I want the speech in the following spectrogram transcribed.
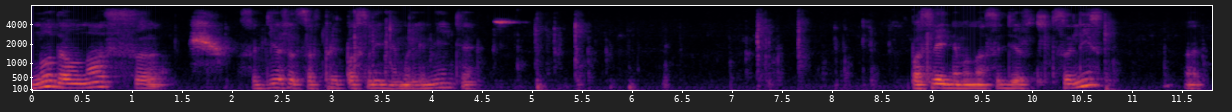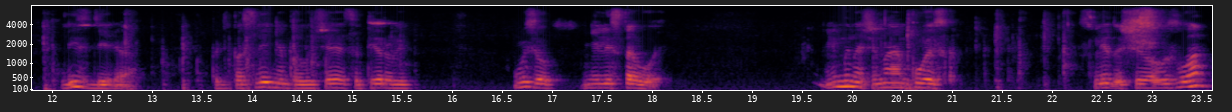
Нода у нас э, содержится в предпоследнем элементе. В последнем у нас содержится лист, а, лист дерева. В предпоследнем получается первый узел не листовой. И мы начинаем поиск следующего узла,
